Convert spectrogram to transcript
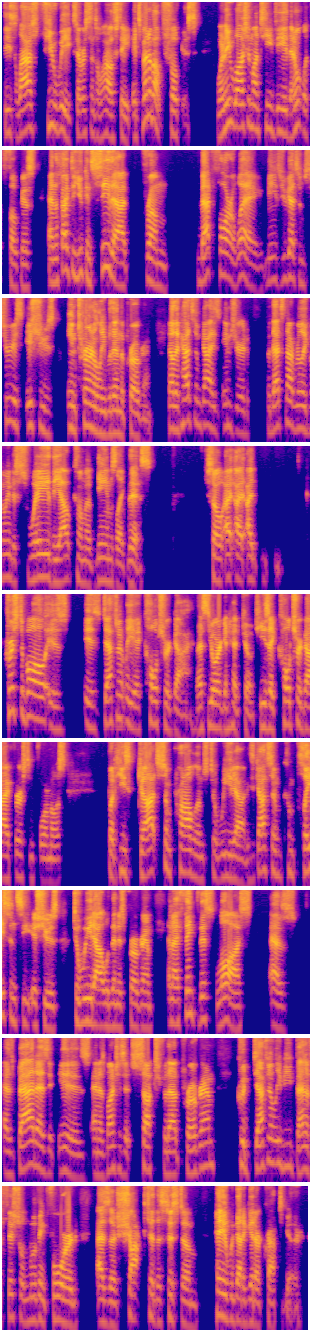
these last few weeks, ever since Ohio State, it's been about focus. When you watch them on TV, they don't look focused. And the fact that you can see that from that far away means you got some serious issues internally within the program. Now, they've had some guys injured, but that's not really going to sway the outcome of games like this. So I, I, I Cristobal is is definitely a culture guy. That's the Oregon head coach. He's a culture guy first and foremost. but he's got some problems to weed out. He's got some complacency issues to weed out within his program. And I think this loss, as as bad as it is, and as much as it sucks for that program, could definitely be beneficial moving forward as a shock to the system. Hey, we got to get our crap together.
